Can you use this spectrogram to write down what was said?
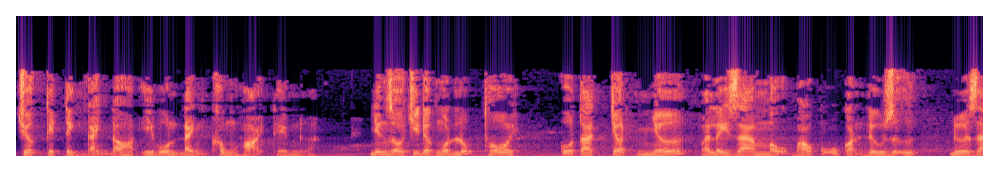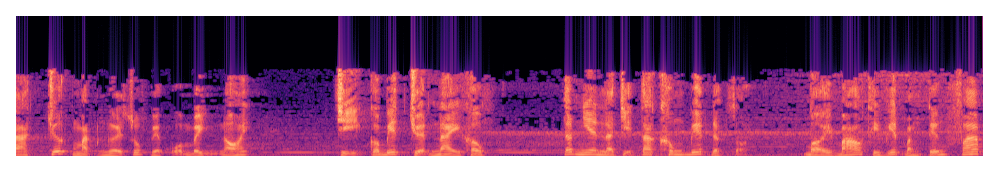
Trước cái tình cảnh đó, Yvonne đành không hỏi thêm nữa. Nhưng rồi chỉ được một lúc thôi, Cô ta chợt nhớ và lấy ra mẩu báo cũ còn lưu giữ, Đưa ra trước mặt người giúp việc của mình, nói, Chị có biết chuyện này không? Tất nhiên là chị ta không biết được rồi. Bởi báo thì viết bằng tiếng Pháp.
